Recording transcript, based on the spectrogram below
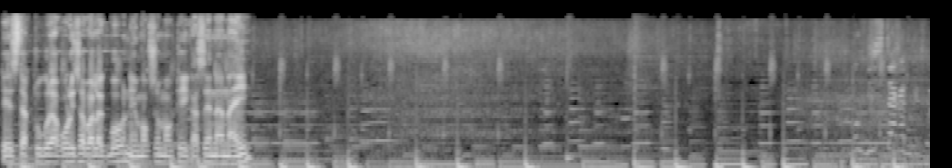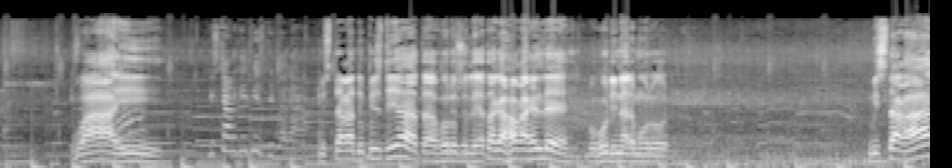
টেষ্ট এক টুকুৰা কৰি চাব লাগিব নিমখ চিমখ ঠিক আছে নে নাই। ৱাই বিশ বিছ টকা দুপিচ দিয়া এটা সৰু চলি এটা গ্ৰাহক আহিল দে বহু দিনাৰ মূৰত বিছ টকাৰ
